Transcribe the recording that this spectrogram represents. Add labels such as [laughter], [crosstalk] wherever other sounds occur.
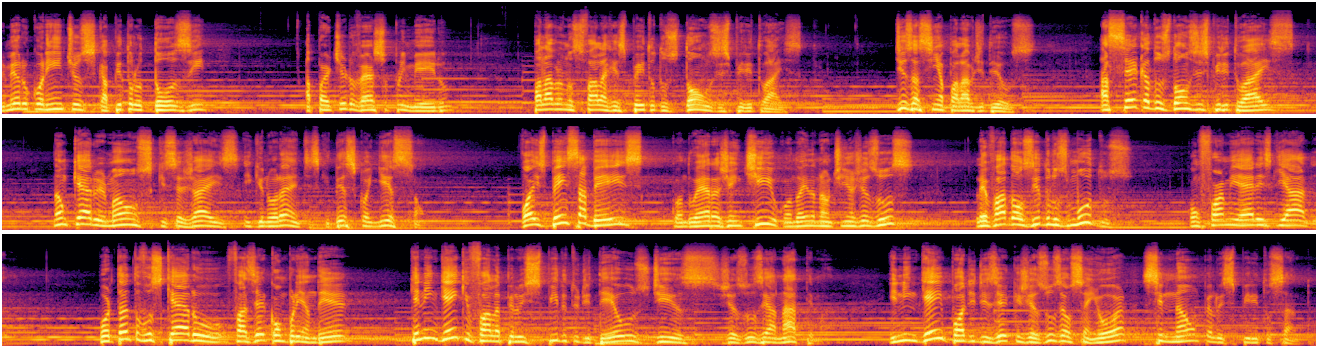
1 Coríntios capítulo 12, a partir do verso 1, a palavra nos fala a respeito dos dons espirituais. Diz assim a palavra de Deus: Acerca dos dons espirituais, não quero, irmãos, que sejais ignorantes, que desconheçam. Vós bem sabeis, quando era gentio, quando ainda não tinha Jesus, levado aos ídolos mudos, conforme eres guiado. Portanto, vos quero fazer compreender que ninguém que fala pelo Espírito de Deus diz Jesus é anátema, e ninguém pode dizer que Jesus é o Senhor senão pelo Espírito Santo.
